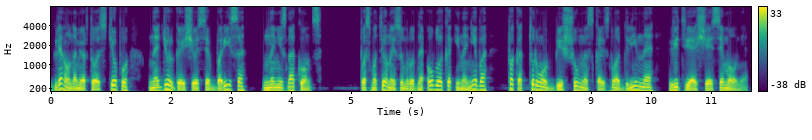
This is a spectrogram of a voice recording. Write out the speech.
Глянул на мертвого Степу, на дергающегося Бориса, на незнакомца. Посмотрел на изумрудное облако и на небо, по которому бесшумно скользнула длинная ветвящаяся молния.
